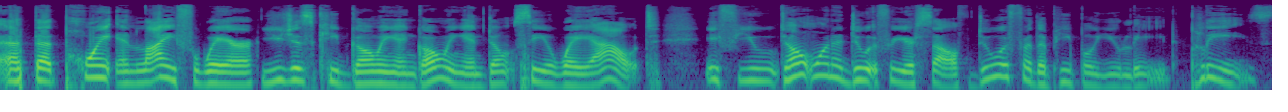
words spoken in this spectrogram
at that point in life where you just keep going and going and don't see a way out, if you don't want to do it for yourself, do it for the people you lead, please.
